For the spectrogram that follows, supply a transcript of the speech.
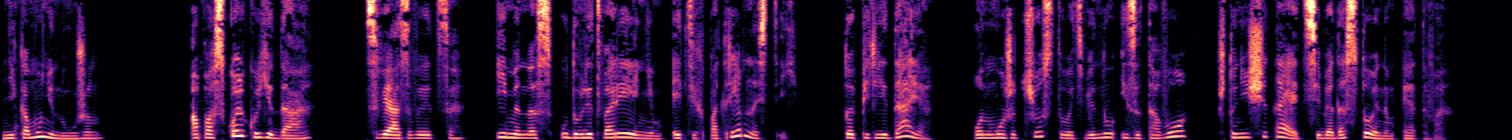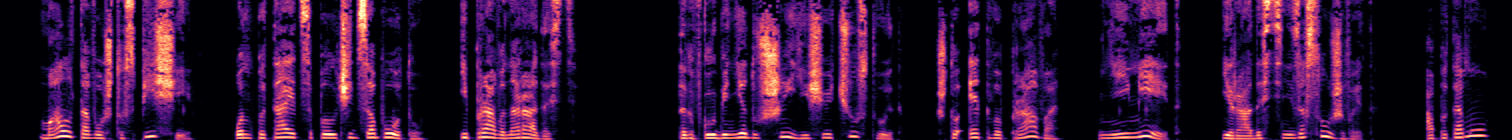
никому не нужен. А поскольку еда связывается именно с удовлетворением этих потребностей, то, переедая, он может чувствовать вину из-за того, что не считает себя достойным этого. Мало того, что с пищей он пытается получить заботу и право на радость, так в глубине души еще и чувствует, что этого права не имеет и радости не заслуживает, а потому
